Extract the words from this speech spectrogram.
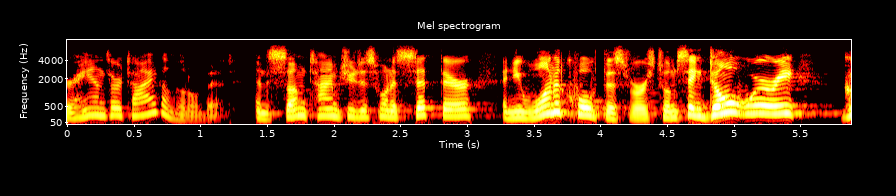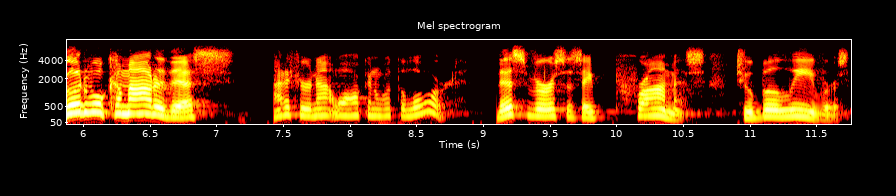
your hands are tied a little bit. And sometimes you just want to sit there and you want to quote this verse to them, saying, Don't worry, good will come out of this. Not if you're not walking with the Lord. This verse is a promise to believers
